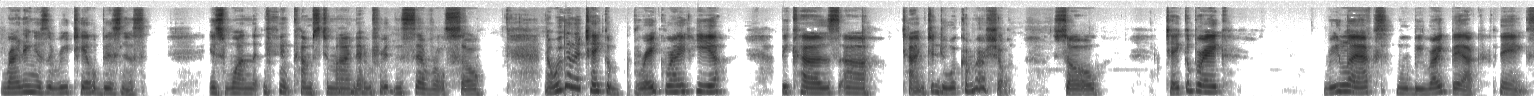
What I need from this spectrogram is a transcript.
Writing as a retail business is one that comes to mind. I've written several. So now we're going to take a break right here because uh, time to do a commercial. So take a break, relax. We'll be right back. Thanks.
